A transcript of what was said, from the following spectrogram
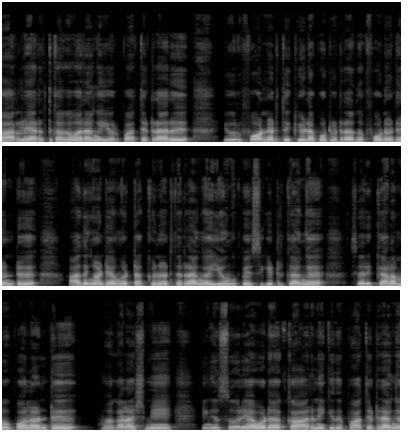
காரில் ஏறத்துக்காக வராங்க. இவர் பார்த்துட்றாரு இவர் ஃபோன் எடுத்து கீழே போட்டுடுறாரு. அந்த ஃபோன் எடுன்ட்டு அதுங்காட்டி அவங்க டக்குன்னு எடுத்துடுறாங்க. இவங்க பேசிக்கிட்டு இருக்காங்க. சரி கிளம்ப போகலான்ட்டு மகாலட்சுமி இங்கே சூர்யாவோட கார் நிற்கிது பார்த்துட்றாங்க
